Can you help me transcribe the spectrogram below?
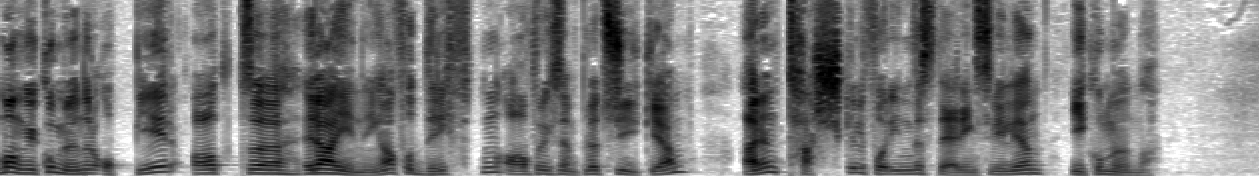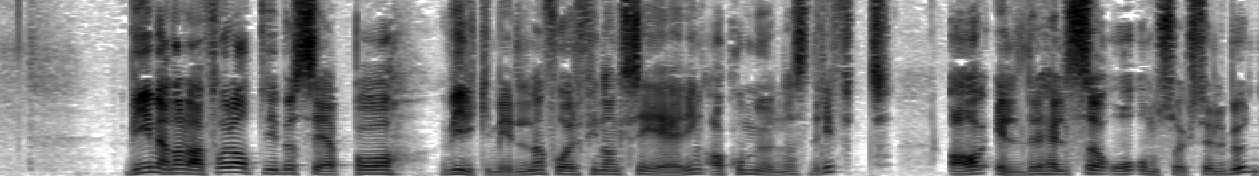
Mange kommuner oppgir at eh, regninga for driften av f.eks. et sykehjem er en terskel for investeringsviljen i kommunene. Vi mener derfor at vi bør se på virkemidlene for finansiering av kommunenes drift av eldrehelse og omsorgstilbud.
